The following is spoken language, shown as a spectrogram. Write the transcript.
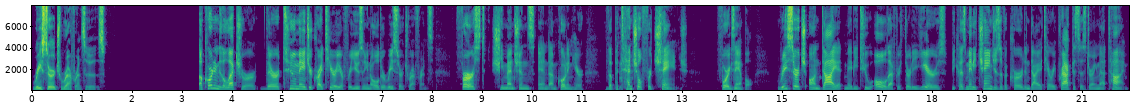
Research references. According to the lecturer, there are two major criteria for using an older research reference. First, she mentions, and I'm quoting here, the potential for change. For example, research on diet may be too old after 30 years because many changes have occurred in dietary practices during that time.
